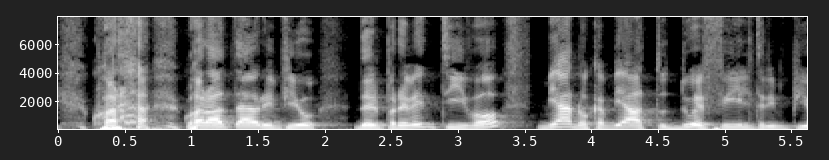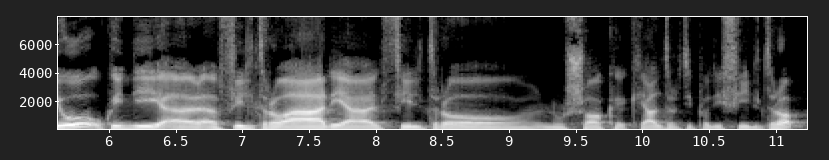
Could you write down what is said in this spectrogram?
40 euro in più del preventivo. Mi hanno cambiato due filtri in più quindi uh, filtro aria il filtro non so che, che altro tipo di filtro.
